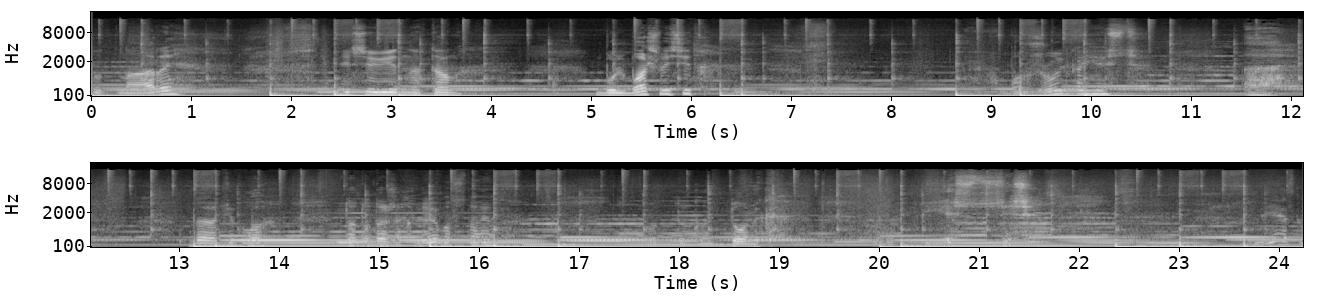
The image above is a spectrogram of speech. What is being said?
Тут нары. Если видно, там бульбаш висит. Да, тут даже хлеба ставим. Вот такой домик есть здесь. Леска,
